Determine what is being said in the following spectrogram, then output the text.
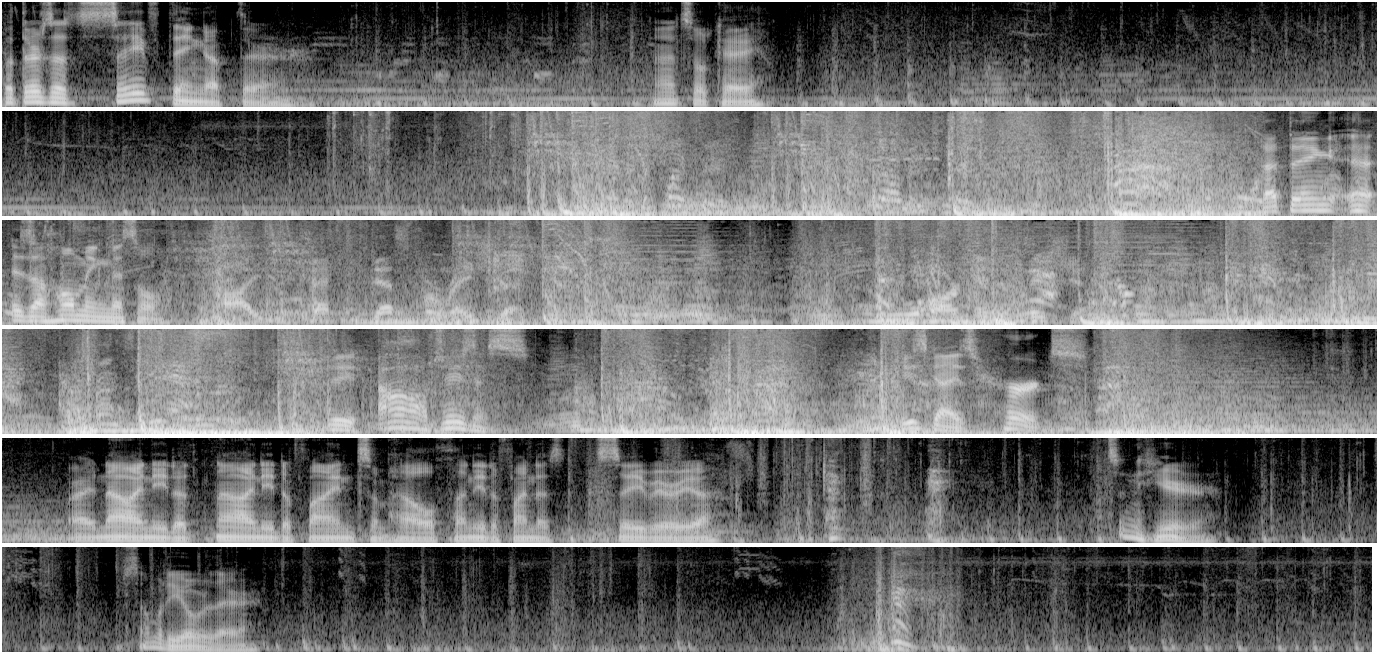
But there's a save thing up there. That's okay. That thing is a homing missile. Desperation. You are. Gee- Oh, Jesus. These guys hurt. Alright, now I need a now I need to find some health. I need to find a save area. What's in here? Somebody over there.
